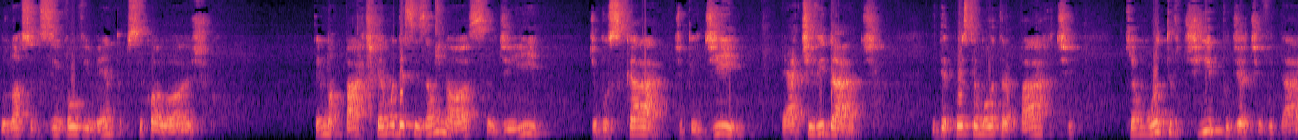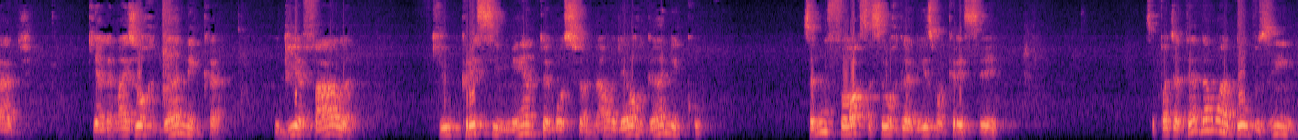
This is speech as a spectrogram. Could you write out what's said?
o nosso desenvolvimento psicológico. Tem uma parte que é uma decisão nossa, de ir, de buscar, de pedir, é atividade. E depois tem uma outra parte que é um outro tipo de atividade, que ela é mais orgânica. O guia fala que o crescimento emocional ele é orgânico. Você não força seu organismo a crescer. Você pode até dar um adubozinho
